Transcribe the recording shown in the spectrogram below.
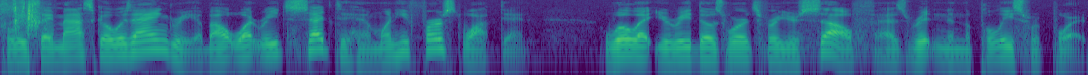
Police say Mascoe was angry about what Reed said to him when he first walked in. We'll let you read those words for yourself, as written in the police report.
